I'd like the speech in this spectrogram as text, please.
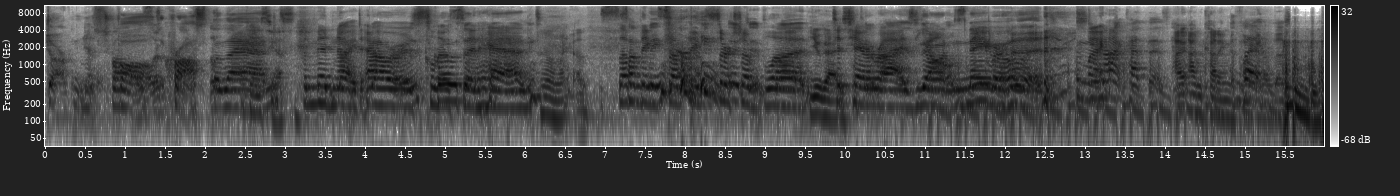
darkness falls across the land. Yes, yes. The midnight hour is close at hand. Oh my god. Something, Something, something, something search of blood You guys. to terrorize y'all's neighborhood. Do not cut this. I, I'm cutting the fuck But- out of this.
